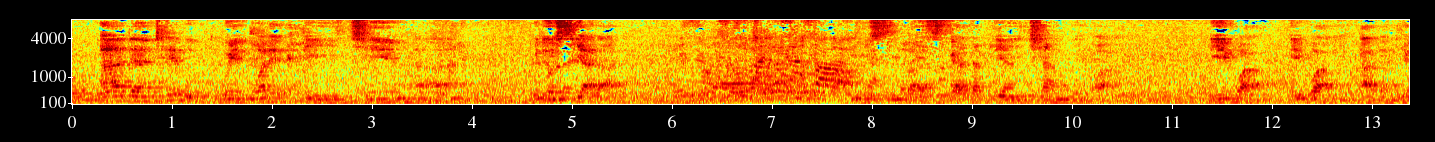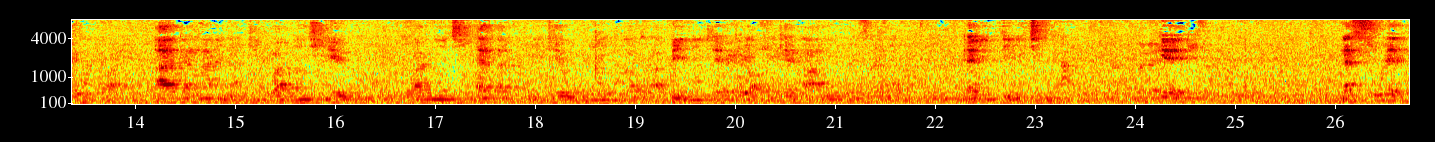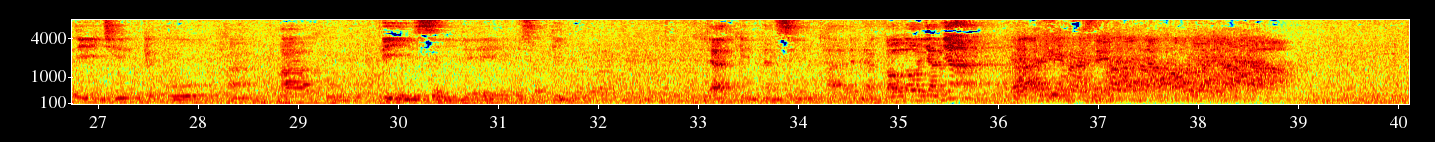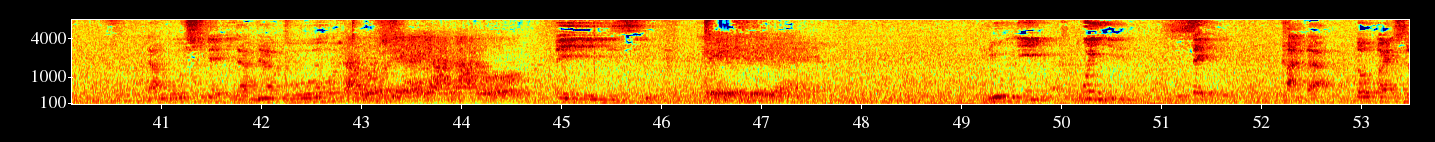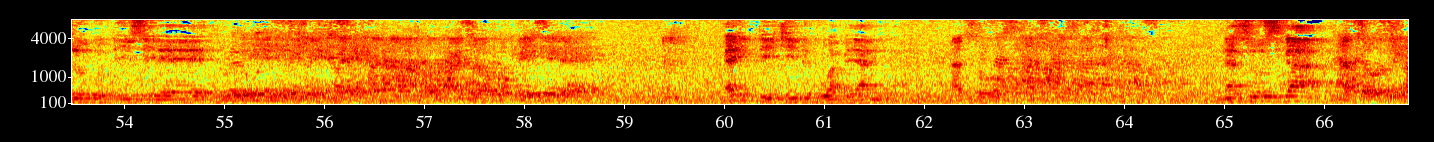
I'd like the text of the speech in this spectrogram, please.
အာဒံကအလေးမြေအာဒံကရွေးချယ်စီဖြစ်လို့အခုလေဆိုတော့ချစ်ဆုံးချစ်ချစ်ဆိုအဲ့တဲ့တော့စားဒါမဆိုင်ရင်လမ်းခွဲရအာမဆိုင်ရင်လမ်းခွဲရအဲ့တော့ကိုယ့်ရဲ့ချစ်သူကကျွေးတော့စားရတော့ချစ်သူကျွေးတော့သူစားလုံးလုံးရအာဒံနဲ့ဒီပါတော့လုံးအာဒံထဲကိုဝင်သွားတဲ့ဒီချင်းဟာဘယ်လိုစီရလားဒီစီပါစကတပြန်ချမ်းဝင်သွားဧဝဧဝအာဒံရဲ့ဝင်အာဒံကဒီဒီဝါမြင့်ကြီးရဲ့ဝါမြင့်ကြီးအဲ့ဒါဒီထဲကိုမြင်တော့အပိနိထဲတော့ထဲအားလုံးအဲ့ဒီဒီချင်းကဲနတ်ဆိုတဲ့ဒီချင်းတူဟာဘာကို ဒီစီလေဆိုပြီးလက်ခင်အစင်ထားတဲ့ကောင်းသောရမြတ်ရာဇီမစင်ပါနာဟောရရတန်ဖိုးရှိတဲ့ရမြတ်ကိုတန်ဖိုးရှိတဲ့ရမြတ်ကိုသိစီသိစီလူဤဝိညာဉ်စိတ်ခန္ဓာသုံးပိုင်းစလုံးကိုတည်စေတယ်လူဤစိတ်ခန္ဓာသုံးပိုင်းစလုံးကိုတည်စေတယ် အဲ့ဒီတည်ခြင်းတကူကဘယ်ရနေတာနတ်ဆိုနတ်ဆိုစီကနတ်ဆိုစီက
